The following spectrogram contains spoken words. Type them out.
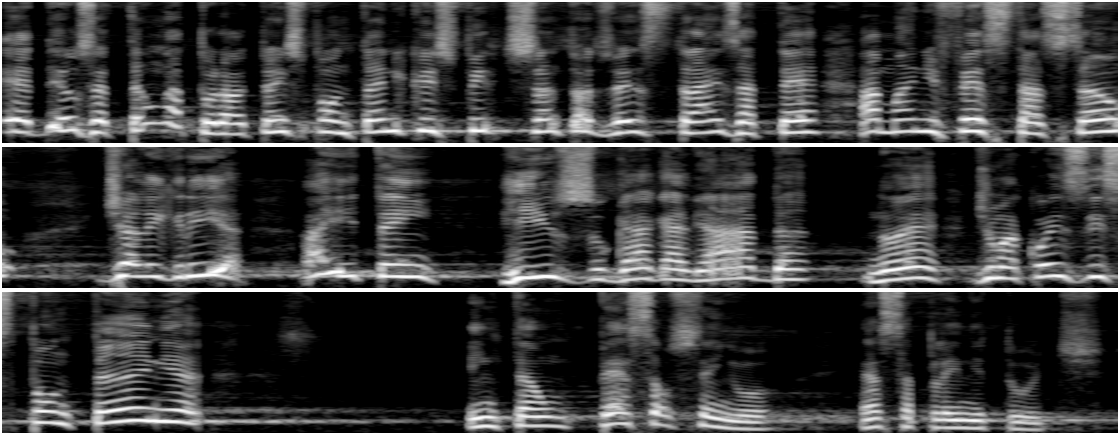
é, Deus é tão natural, tão espontâneo que o Espírito Santo às vezes traz até a manifestação de alegria. Aí tem riso, gargalhada, não é? De uma coisa espontânea. Então, peça ao Senhor essa plenitude.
